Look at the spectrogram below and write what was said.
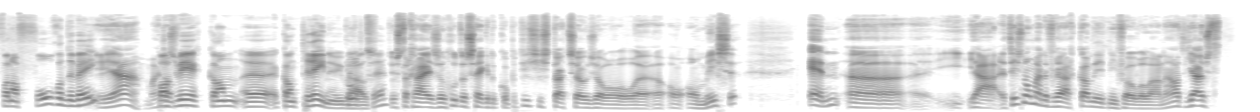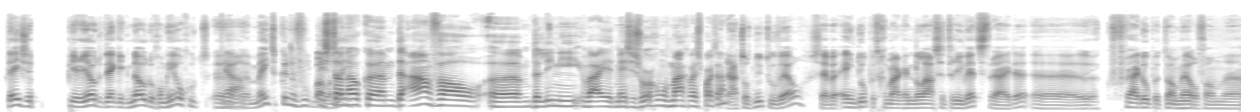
vanaf volgende week ja, maar pas dan, weer kan, uh, kan trainen überhaupt. Hè? Dus dan ga je zo goed als zeker de competitiestart sowieso al, uh, al, al missen. En uh, ja, het is nog maar de vraag, kan hij het niveau wel aan? Hij had juist deze periode denk ik nodig om heel goed uh, Ja. mee te kunnen voetballen. Is dan mee. ook ehm, de aanval ehm, de linie waar je het meeste zorgen om moet maken bij Sparta? Nou, tot nu toe wel. Ze hebben één doelpunt gemaakt in de laatste drie wedstrijden. Uh, vrij doelpunt dan Mhm. wel van, uh,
